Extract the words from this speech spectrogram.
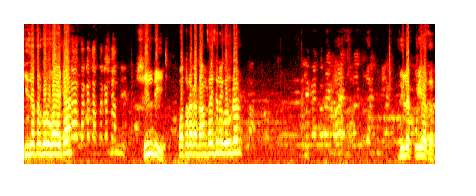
কি জাতের গরু ভাই এটা? সিন্ধি। কত টাকা দাম চাইছেন এই গরুটার? দুই লাখ কুড়ি হাজার।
